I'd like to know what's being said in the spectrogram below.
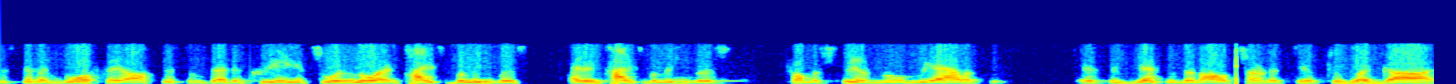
systemic warfare are systems that are created to allure and entice believers and entice believers from a spirit ruled reality. It suggests an alternative to what God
